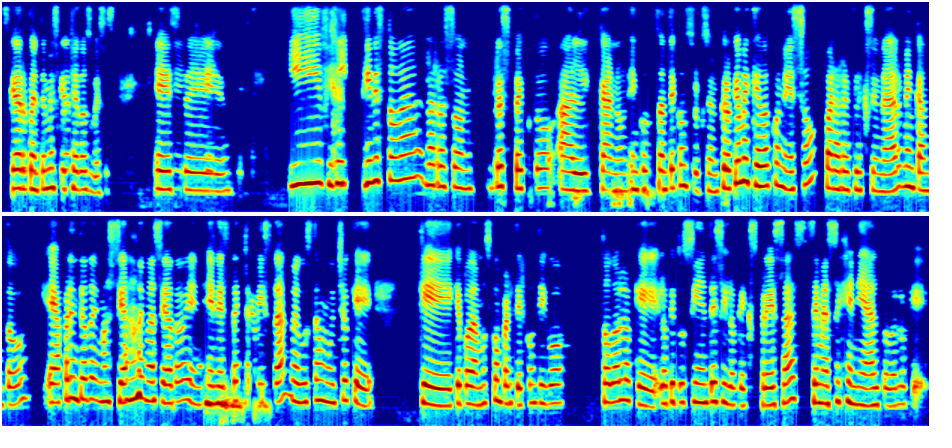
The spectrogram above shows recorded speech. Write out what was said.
Es que de repente me escuché dos veces. Este, y fíjate, tienes toda la razón respecto al canon en constante construcción. Creo que me quedo con eso para reflexionar. Me encantó he aprendido demasiado, demasiado en, esta entrevista. Me gusta mucho que, podamos compartir contigo todo lo que, lo que tú sientes y lo que expresas. Se me hace genial todo lo que,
